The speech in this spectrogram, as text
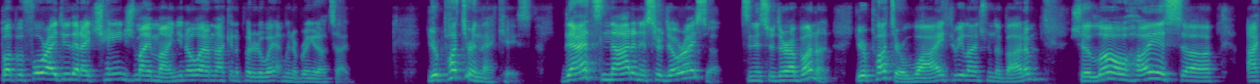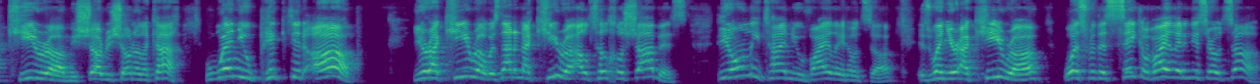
But before I do that, I changed my mind. You know what? I'm not going to put it away. I'm going to bring it outside. You're putter in that case. That's not an Isser Doraisa. It's an Isser Darabanan. You're putter. Why? Three lines from the bottom. Shelo Hayasa Akira Misha Rishona Lakach. When you picked it up, your Akira was not an Akira al Tilchel Shabbos. The only time you violate Hotzah is when your Akira was for the sake of violating this Hotzah.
